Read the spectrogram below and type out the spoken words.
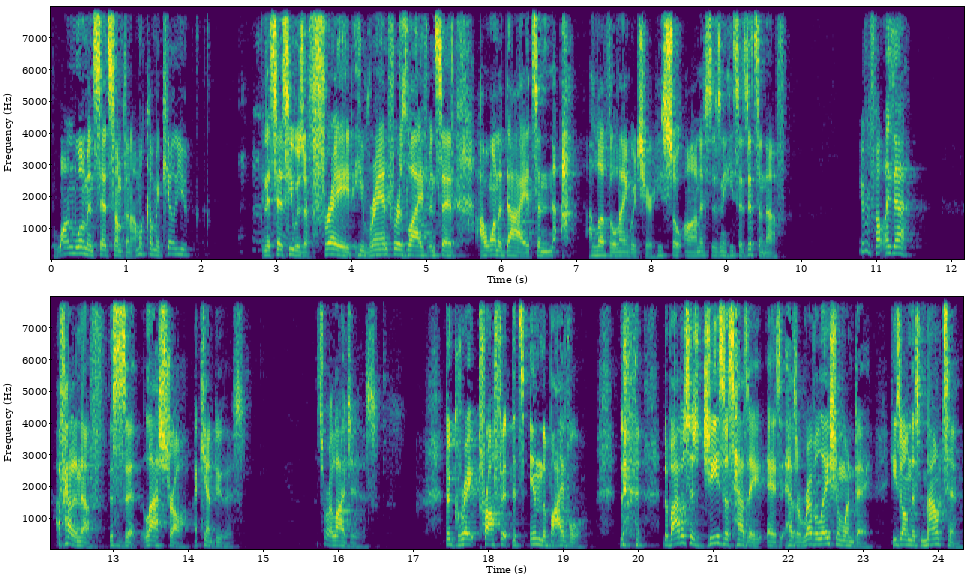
One woman said something, I'm gonna come and kill you. And it says he was afraid. He ran for his life and said, I wanna die. It's enough. I love the language here. He's so honest, isn't he? He says, It's enough. You ever felt like that? I've had enough. This is it. Last straw. I can't do this. That's where Elijah is. The great prophet that's in the Bible. The, Bible says Jesus has a, has a revelation one day. He's on this mountain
